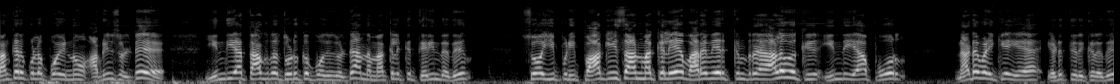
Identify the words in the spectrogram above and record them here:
பங்கருக்குள்ளே போயிடணும் அப்படின்னு சொல்லிட்டு இந்தியா தாக்குதல் தொடுக்க போகுதுன்னு சொல்லிட்டு அந்த மக்களுக்கு தெரிந்தது. ஸோ இப்படி பாகிஸ்தான் மக்களே வரவேற்கின்ற அளவுக்கு இந்தியா போர் நடவடிக்கையை எடுத்திருக்கிறது.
